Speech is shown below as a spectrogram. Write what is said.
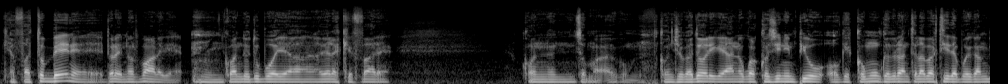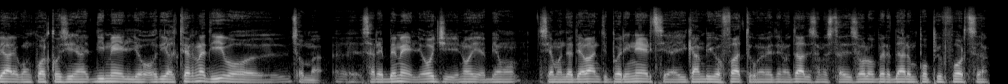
che ha fatto bene, però è normale che quando tu puoi avere a che fare con, insomma, con, con, giocatori che hanno qualcosina in più o che comunque durante la partita puoi cambiare con qualcosina di meglio o di alternativo, insomma, eh, sarebbe meglio. Oggi noi abbiamo, siamo andati avanti per inerzia, i cambi che ho fatto, come avete notato, sono stati solo per dare un po' più forza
